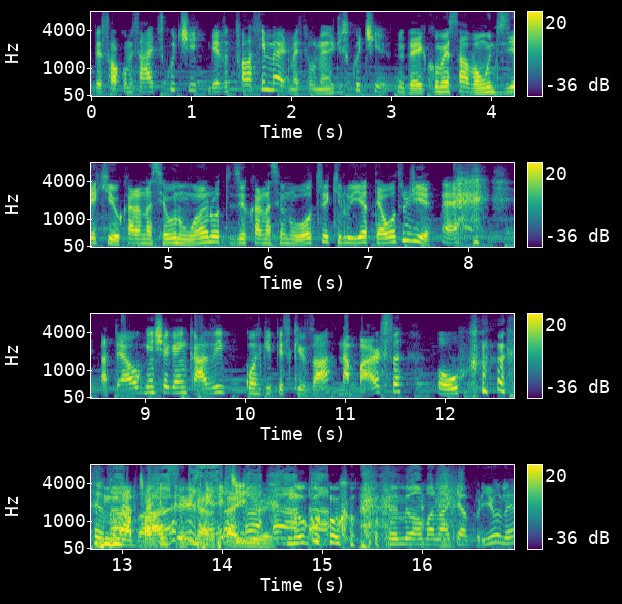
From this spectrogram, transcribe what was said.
O pessoal começava a discutir, mesmo que falasse merda, mas pelo menos discutia. E daí começava, um dizia que o cara nasceu num ano, outro dizia que o cara nasceu no outro, e aquilo ia até o outro dia. É, até alguém chegar em casa e conseguir pesquisar na Barça ou Na Barça, da cara, tá aí, no Google. no Almanac abril, né?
